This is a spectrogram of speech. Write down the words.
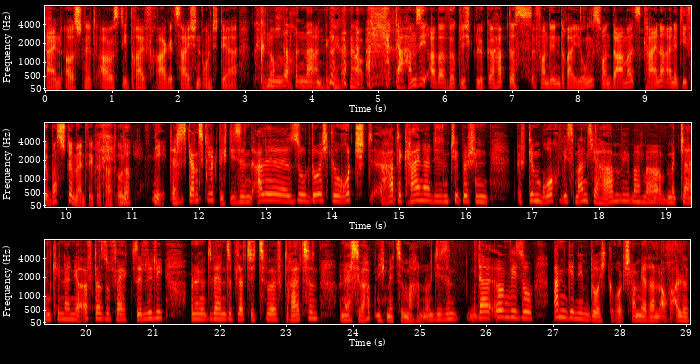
Ein Ausschnitt aus Die drei Fragezeichen und der Knochenmann. Knochenmann. Genau. Da haben Sie aber wirklich Glück gehabt, dass von den drei Jungs von damals keiner eine tiefe Bassstimme entwickelt hat, oder? Nee, nee, das ist ganz glücklich. Die sind alle so durchgerutscht. Hatte keiner diesen typischen Stimmbruch, wie es manche haben. Ich mache mal mit kleinen Kindern ja öfter so verhexe Lilly und dann werden sie plötzlich 12, 13 und das ist überhaupt nicht mehr zu machen. Und die sind da irgendwie so angenehm durchgerutscht, haben ja dann auch alle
